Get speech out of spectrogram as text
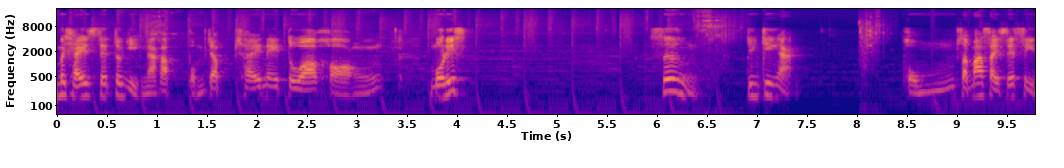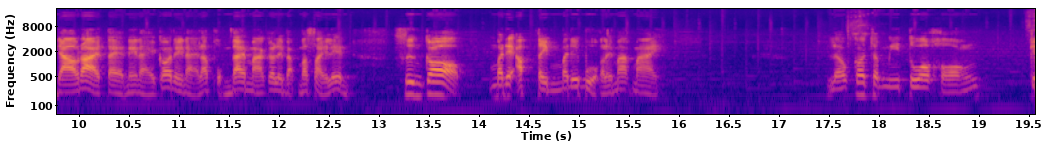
ไม่ใช้เซตเจ้าหญิงนะครับ ผมจะใช้ในตัวของโมลิสซึ่งจริงๆอะผมสามารถใส่เซตสีดาวได้แต่ไหนๆก็ไหนๆแล้วผมได้มาก็เลยแบบมาใส่เล่น ซึ่งก็ ไม่ได้อัพเต็มไม่ได้บวกอะไรมากมาย แล้วก็จะมีตัวของเก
